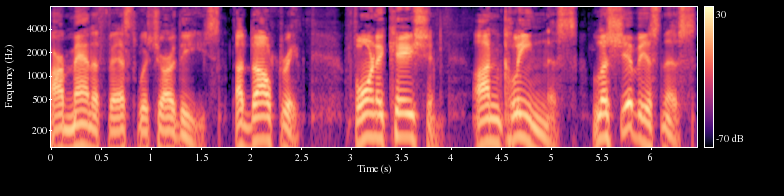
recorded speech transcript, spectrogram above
are manifest, which are these adultery, fornication, uncleanness, lasciviousness,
